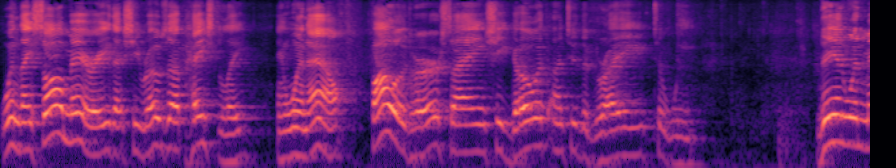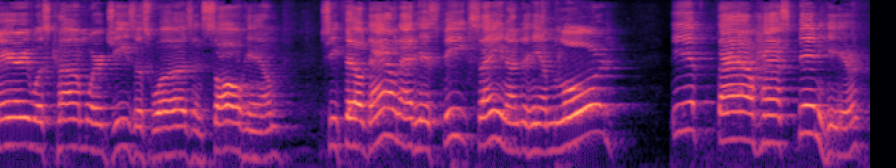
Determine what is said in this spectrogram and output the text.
when they saw Mary, that she rose up hastily and went out, followed her, saying, She goeth unto the grave to weep. Then, when Mary was come where Jesus was and saw him, she fell down at his feet, saying unto him, Lord, if thou hadst been here,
